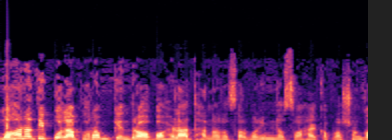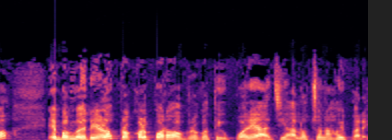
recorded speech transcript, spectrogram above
ମହାନଦୀ ପୋଲାଭରମ କେନ୍ଦ୍ର ଅବହେଳା ଧାନର ସର୍ବନିମ୍ନ ସହାୟକ ପ୍ରସଙ୍ଗ ଏବଂ ରେଳ ପ୍ରକଳ୍ପର ଅଗ୍ରଗତି ଉପରେ ଆଜି ଆଲୋଚନା ହୋଇପାରେ।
